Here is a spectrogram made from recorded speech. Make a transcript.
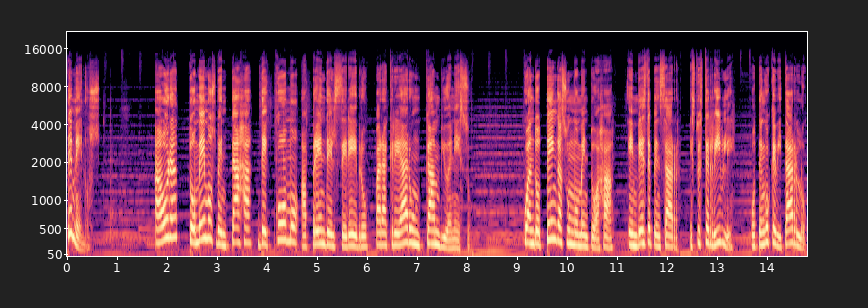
de menos. Ahora tomemos ventaja de cómo aprende el cerebro para crear un cambio en eso. Cuando tengas un momento ajá, en vez de pensar, esto es terrible o tengo que evitarlo,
